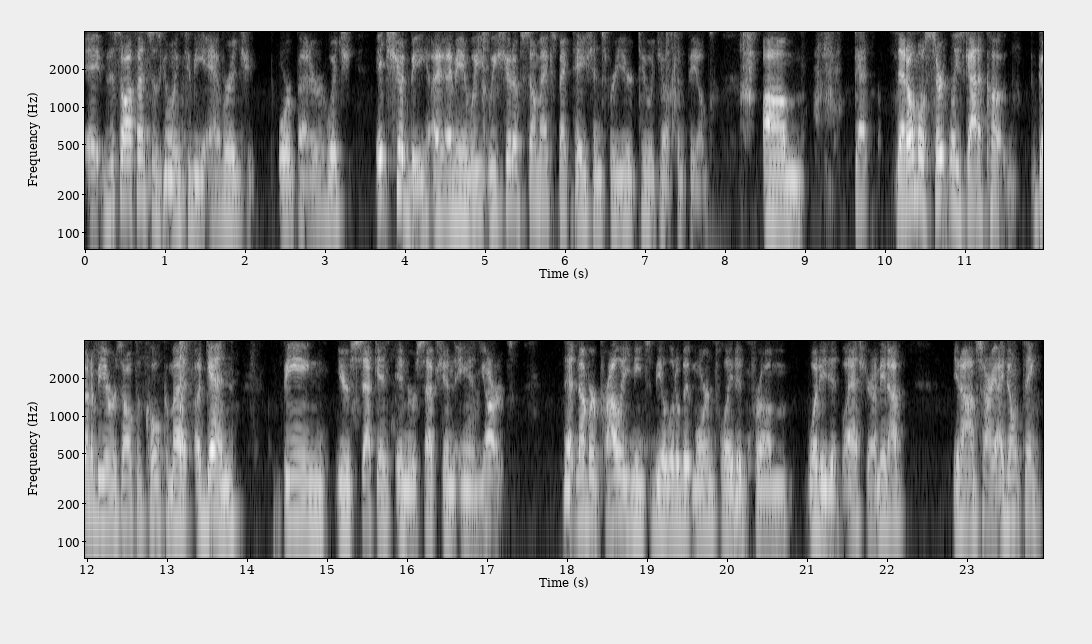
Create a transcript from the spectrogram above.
eh, this offense is going to be average or better, which it should be. I, I mean, we we should have some expectations for year two of Justin Fields. Um, that that almost certainly has got to co- going to be a result of Cole Kmet again being your second in reception and yards. That number probably needs to be a little bit more inflated from what he did last year. I mean, I'm you know, I'm sorry. I don't think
